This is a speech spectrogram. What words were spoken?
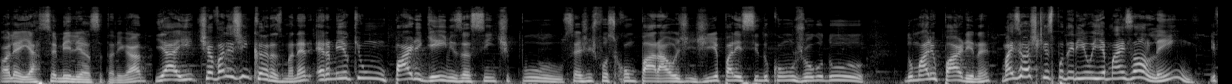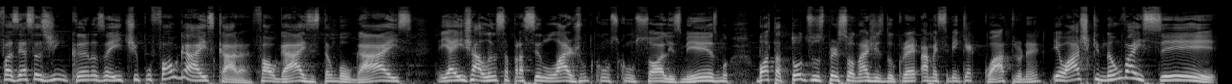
Olha aí a semelhança, tá ligado? E aí tinha várias gincanas, mano. Era meio que um party games, assim, tipo tipo, se a gente fosse comparar hoje em dia, parecido com o jogo do do Mario Party, né? Mas eu acho que eles poderiam ir mais além e fazer essas gincanas aí, tipo Fall Guys, cara. Fall Guys, Stumble Guys. E aí já lança para celular junto com os consoles mesmo. Bota todos os personagens do Crash. Ah, mas se bem que é quatro, né? Eu acho que não vai ser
